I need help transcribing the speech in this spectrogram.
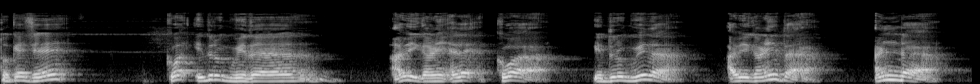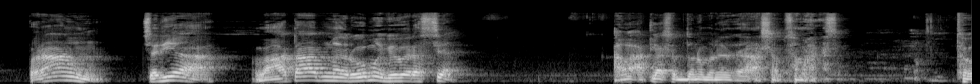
તો કે છે ક્વ ઇદૃગવિધ આવી ગણી એટલે ક્વ ઇદૃગવિધ આવી ગણિત અંડ પરાણુ ચર્યા વાતાત્મ રોમ વિવરસ્ય આવા આટલા શબ્દોનો બનેલો આ સમાસ તો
